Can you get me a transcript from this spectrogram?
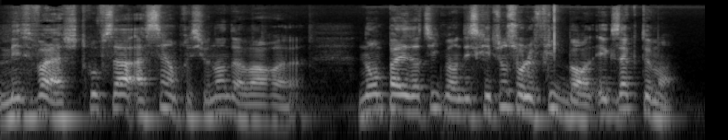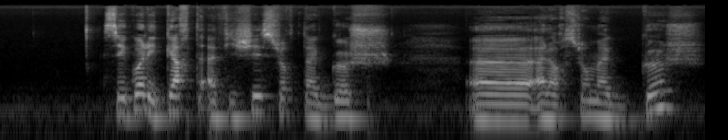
mais voilà, je trouve ça assez impressionnant d'avoir, non pas les articles, mais en description sur le flipboard. Exactement. C'est quoi les cartes affichées sur ta gauche? Euh, alors sur ma gauche,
